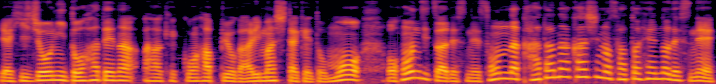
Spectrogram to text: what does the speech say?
いや、非常にド派手なあ結婚発表がありましたけども、本日はですね、そんな刀鍛冶の里編のですね、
